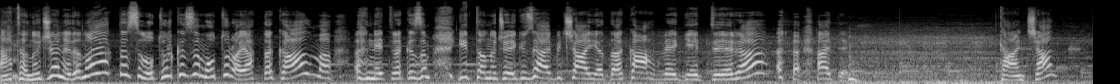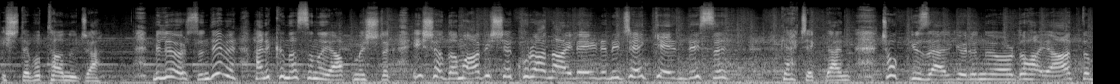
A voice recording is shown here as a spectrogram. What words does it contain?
Ah Tanuca neden ayaktasın? Otur kızım otur ayakta kalma. Ah, Netra kızım git Tanuca'ya güzel bir çay ya da kahve getir ha. Hadi. Kançan işte bu Tanuca. Biliyorsun değil mi? Hani kınasını yapmıştık. İş adamı Abişe Kurana ile evlenecek kendisi. Gerçekten çok güzel görünüyordu hayatım.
